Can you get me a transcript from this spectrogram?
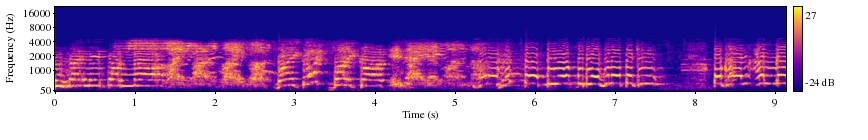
ইসরায়েলি পণ্য বয়কট বয়কট দেখি তখন আমরা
